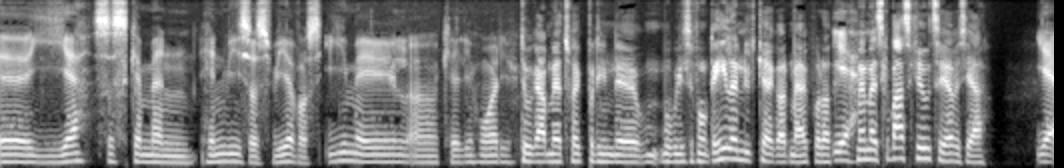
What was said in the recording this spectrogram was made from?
øh, ja, så skal man henvise os via vores e-mail, og kan jeg lige hurtigt... Du er i gang med at trykke på din øh, mobiltelefon. Det hele er nyt, kan jeg godt mærke på dig. Ja, Men man skal bare skrive til jer, hvis jeg er. ja,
